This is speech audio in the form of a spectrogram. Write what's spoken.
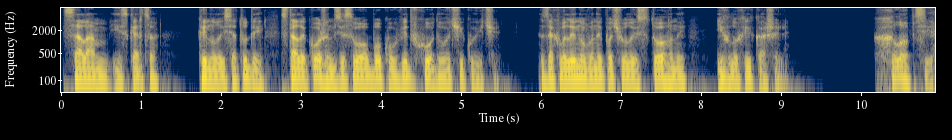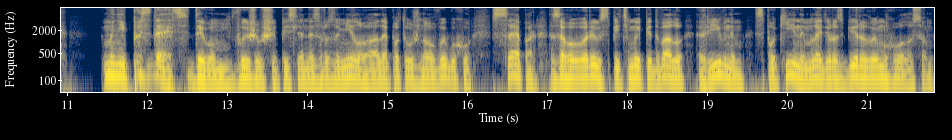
Салам і скерцо кинулися туди, стали кожен зі свого боку від входу, очікуючи. За хвилину вони почули стогони і глухий кашель. Хлопці, мені пиздець. дивом виживши після незрозумілого, але потужного вибуху, сепар заговорив з пітьми підвалу рівним, спокійним, ледь розбірливим голосом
